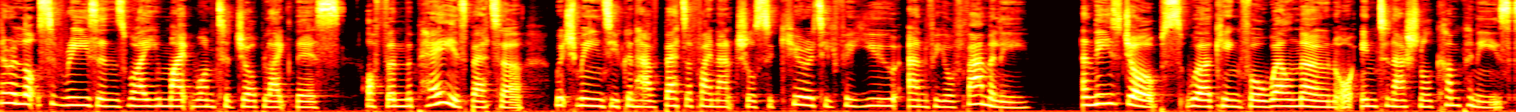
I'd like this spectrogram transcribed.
There are lots of reasons why you might want a job like this. Often the pay is better, which means you can have better financial security for you and for your family. And these jobs, working for well known or international companies,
